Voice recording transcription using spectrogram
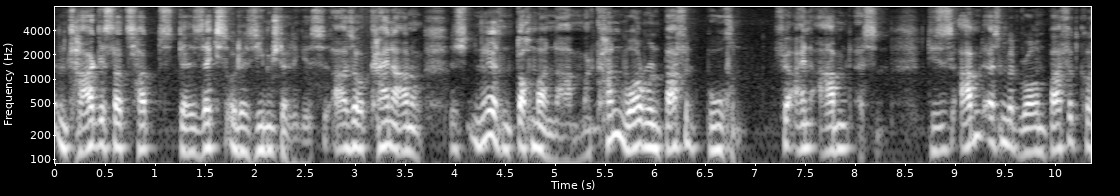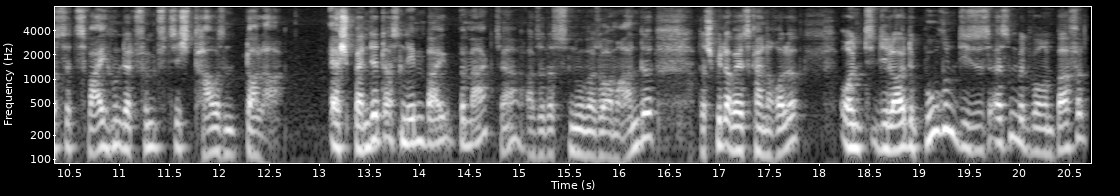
einen Tagessatz hat, der sechs- oder siebenstellig ist. Also keine Ahnung. Ich nenne jetzt doch mal einen Namen. Man kann Warren Buffett buchen für ein Abendessen. Dieses Abendessen mit Warren Buffett kostet 250.000 Dollar. Er spendet das nebenbei bemerkt, ja, also das ist nur mal so am Rande. Das spielt aber jetzt keine Rolle. Und die Leute buchen dieses Essen mit Warren Buffett,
